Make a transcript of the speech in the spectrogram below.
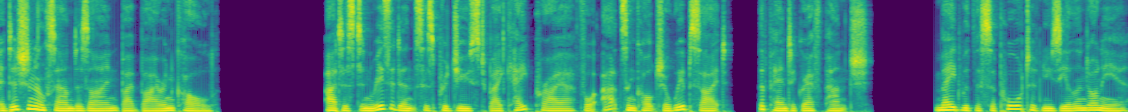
Additional sound design by Byron Cole. Artist in Residence is produced by Kate Pryor for arts and culture website The Pantograph Punch. Made with the support of New Zealand On Air.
